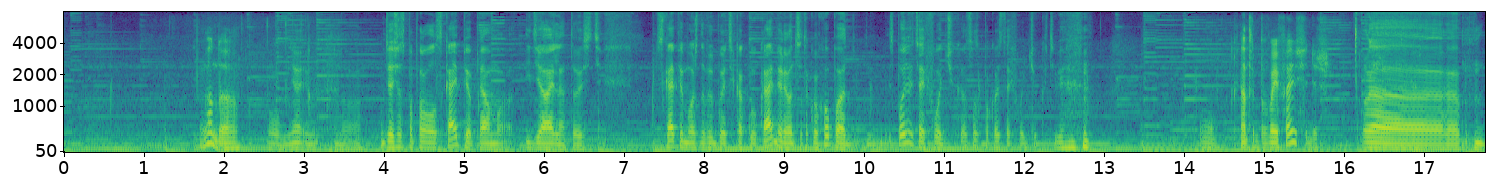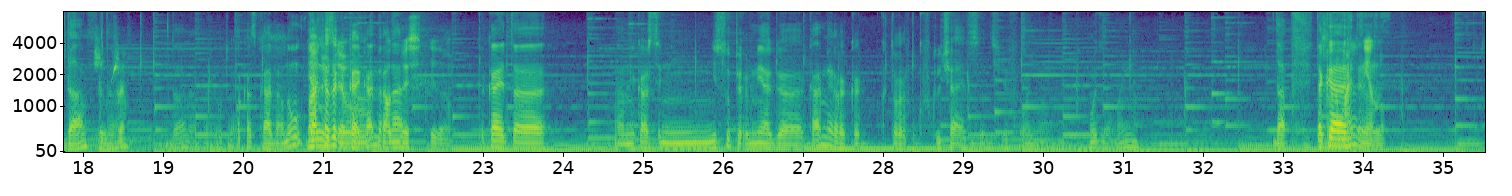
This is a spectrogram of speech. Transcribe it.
Ну да. О, у меня... Ну, я сейчас попробовал в скайпе, прям идеально, то есть... В скайпе можно выбрать какую камеру, он тебе такой, хопа, использовать айфончик, он спокойно айфончик к тебе. А ты по Wi-Fi сидишь? Э, да. Да, да. Вот показ камера. Ну, я хз, какая камера, она какая-то, э, мне кажется, не супер-мега камера, которая включается на телефоне. Вроде нормально. Да. Такая... Нормально? Не, ну.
